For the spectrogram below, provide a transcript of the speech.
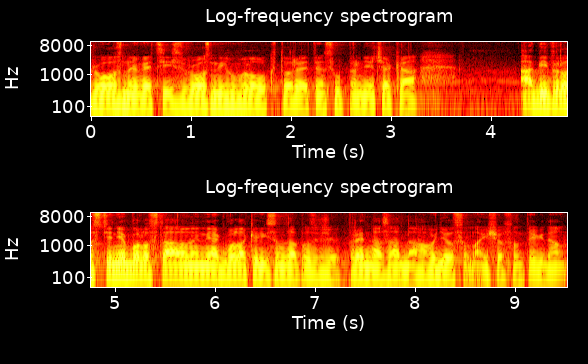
rôzne veci z rôznych uhlov, ktoré ten super nečaká. Aby proste nebolo stále len, jak bola, kedy som zápasil, že predná, zadná, hodil som a išiel som takedown.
